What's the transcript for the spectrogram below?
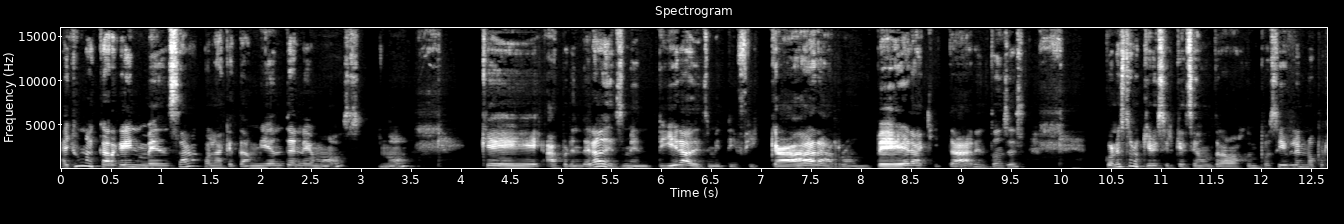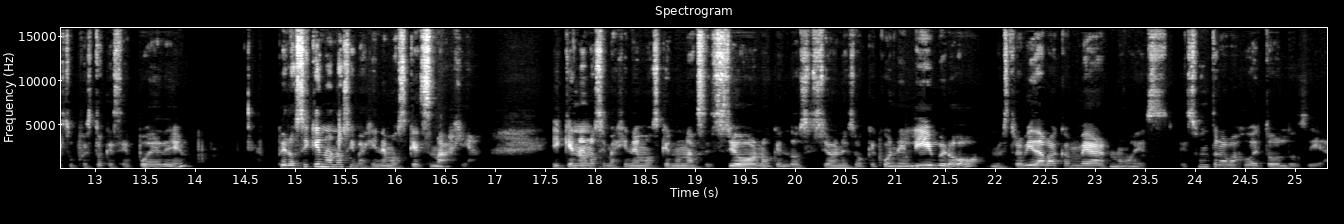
hay una carga inmensa con la que también tenemos, ¿no? Que aprender a desmentir, a desmitificar, a romper, a quitar. Entonces, con esto no quiere decir que sea un trabajo imposible, no, por supuesto que se puede, pero sí que no nos imaginemos que es magia. Y que no nos imaginemos que en una sesión o que en dos sesiones o que con el libro nuestra vida va a cambiar, ¿no? Es, es un trabajo de todos los días.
